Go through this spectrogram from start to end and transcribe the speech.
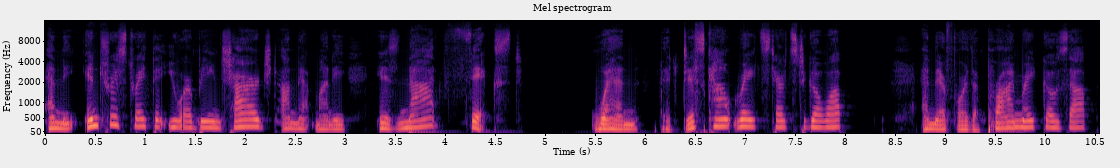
and the interest rate that you are being charged on that money is not fixed, when the discount rate starts to go up, and therefore the prime rate goes up,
